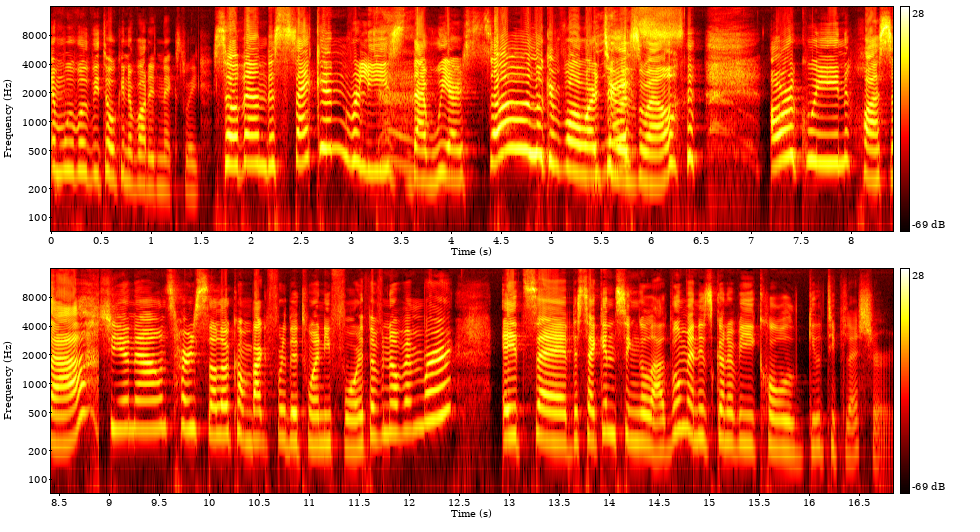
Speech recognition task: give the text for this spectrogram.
and we will be talking about it next week. So then the second release that we are so looking forward to as well. Our queen, Hwasa, she announced her solo comeback for the 24th of November. It's uh, the second single album and it's gonna be called Guilty Pleasure.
